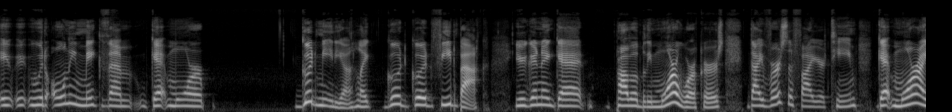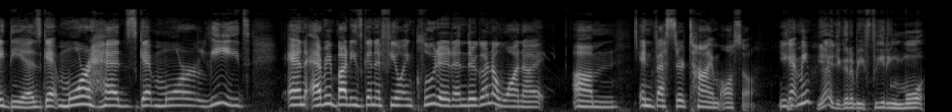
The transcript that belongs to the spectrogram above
it, it would only make them get more good media, like good, good feedback. You're going to get probably more workers, diversify your team, get more ideas, get more heads, get more leads, and everybody's going to feel included and they're going to want to um, invest their time also. You get me? Yeah, you're gonna be feeding more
